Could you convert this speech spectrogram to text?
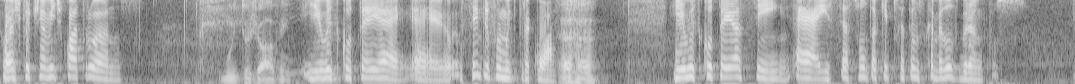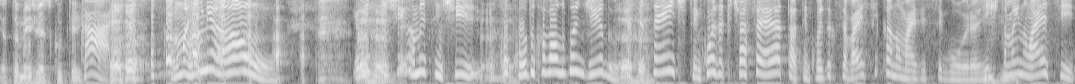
eu acho que eu tinha 24 anos. Muito jovem. E eu escutei, é, é eu sempre fui muito precoce. Uhum. E eu escutei assim, é, esse assunto aqui precisa ter uns cabelos brancos. Eu também já escutei. Cara, numa reunião. Eu, uhum. me senti, eu me senti o cocô do cavalo bandido. Você uhum. se sente, tem coisa que te afeta, tem coisa que você vai ficando mais insegura. A gente uhum. também não é esse,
